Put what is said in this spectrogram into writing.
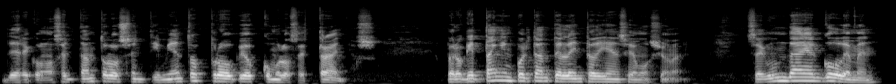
de reconocer tanto los sentimientos propios como los extraños. Pero ¿qué tan importante es la inteligencia emocional? Según Daniel Goleman,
